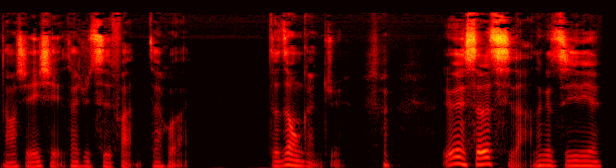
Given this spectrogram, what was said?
然后写一写，再去吃饭，再回来的这种感觉，有点奢侈啊。那个系列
